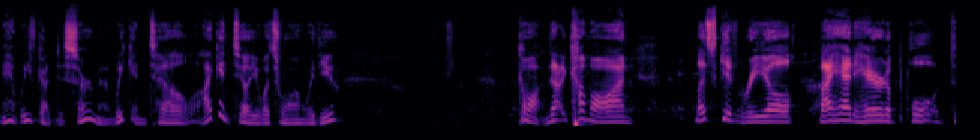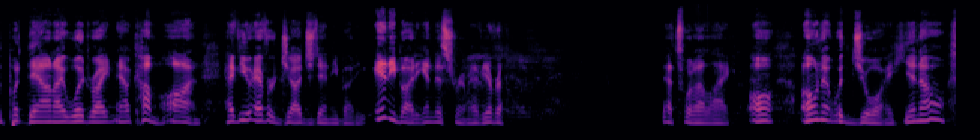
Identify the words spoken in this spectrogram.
man, we've got discernment. We can tell, I can tell you what's wrong with you. Come on, come on. Let's get real. If I had hair to pull to put down, I would right now. Come on. Have you ever judged anybody? Anybody in this room? Have you ever? That's what I like. Own, own it with joy, you know?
